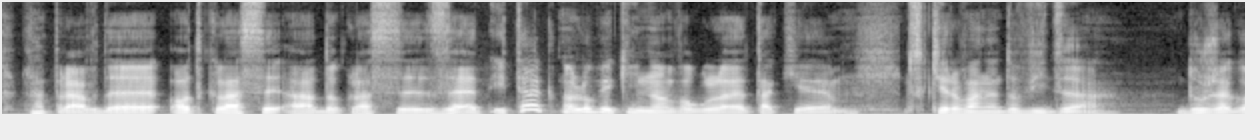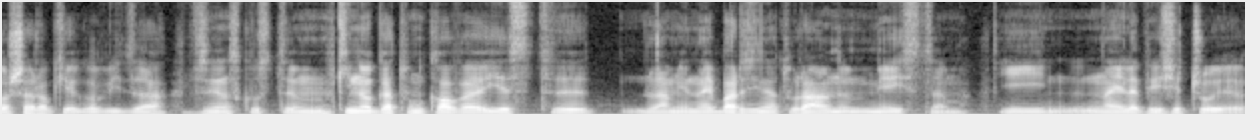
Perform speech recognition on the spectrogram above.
naprawdę od klasy A do klasy Z i tak, no lubię kino w ogóle takie skierowane do widza dużego, szerokiego widza. W związku z tym kino gatunkowe jest y, dla mnie najbardziej naturalnym miejscem i najlepiej się czuję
